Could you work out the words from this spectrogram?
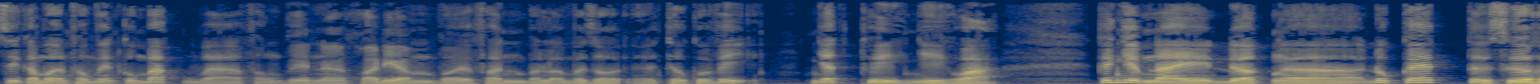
Xin cảm ơn phóng viên Công Bắc và phóng viên ờ, Khoa Điểm với phần bàn luận vừa rồi. Thưa quý vị, nhất thủy nhì hỏa. Kinh nghiệm này được ờ, đúc kết từ xưa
